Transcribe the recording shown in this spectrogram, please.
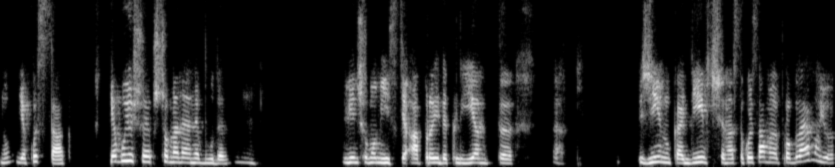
Ну, якось так. Я боюся, що якщо мене не буде в іншому місті, а прийде клієнт, жінка, дівчина з такою самою проблемою,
